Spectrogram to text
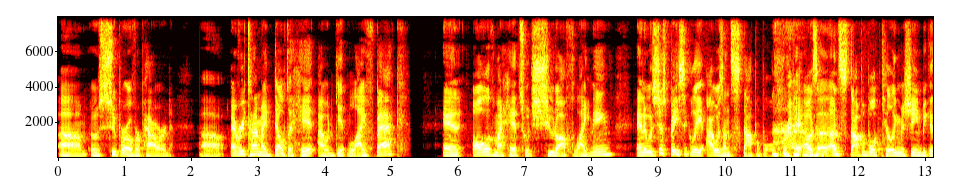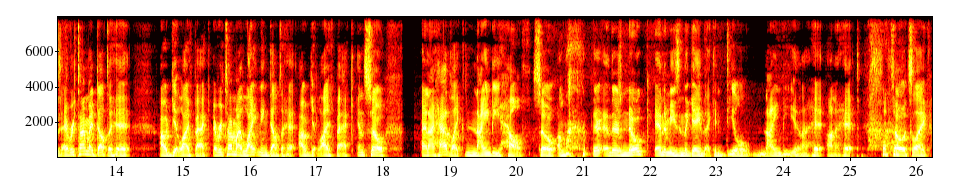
Um, it was super overpowered. Uh, every time I dealt a hit, I would get life back, and all of my hits would shoot off lightning. And it was just basically I was unstoppable. Right? I was an unstoppable killing machine because every time I dealt a hit, I would get life back. Every time my lightning dealt a hit, I would get life back. And so and I had like 90 health. So unless, um, there and there's no enemies in the game that can deal 90 in a hit on a hit. So it's like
